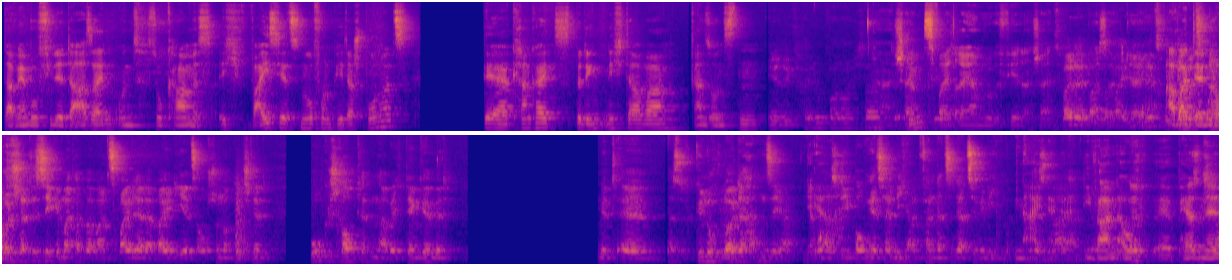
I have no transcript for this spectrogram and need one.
Da werden wohl viele da sein und so kam es. Ich weiß jetzt nur von Peter Sponholz, der krankheitsbedingt nicht da war. Ansonsten, Erik Heiduk war noch nicht Ja, da. anscheinend zwei, drei haben wohl gefehlt anscheinend. Zwei, drei waren dabei. Ja, die ja. Jetzt, Aber ich dennoch- eine Statistik gemacht habe, da waren zwei, drei dabei, die jetzt auch schon noch den Schnitt hochgeschraubt hätten. Aber ich denke, mit, mit äh, also genug Leute hatten sie ja. Ja. ja. Also die brauchen jetzt ja nicht anfangen, dass sie da zu wenig nein, nein, Personal nein. die waren auch Ne? äh, personell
